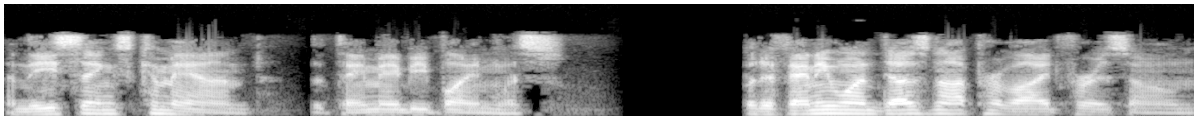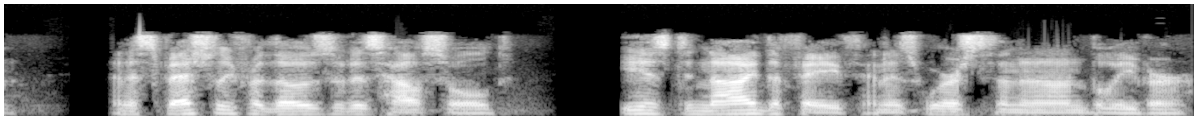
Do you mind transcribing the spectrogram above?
And these things command that they may be blameless. But if anyone does not provide for his own, and especially for those of his household, he has denied the faith and is worse than an unbeliever.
